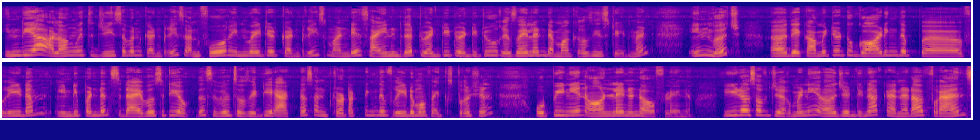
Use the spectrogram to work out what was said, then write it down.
India, along with G7 countries and four invited countries, Monday signed the 2022 Resilient Democracy Statement, in which uh, they committed to guarding the uh, freedom, independence, diversity of the civil society actors and protecting the freedom of expression, opinion online and offline. Leaders of Germany, Argentina, Canada, France,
